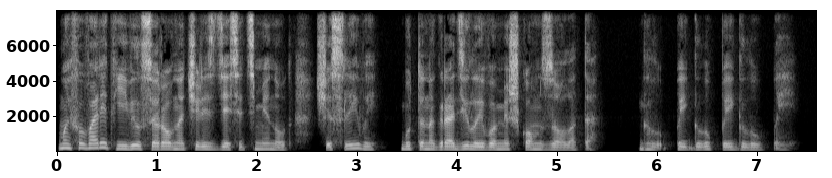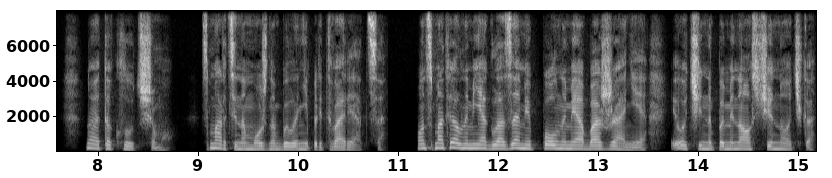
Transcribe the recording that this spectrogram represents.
Мой фаворит явился ровно через 10 минут, счастливый, будто наградила его мешком золота. Глупый, глупый, глупый. Но это к лучшему. С Мартином можно было не притворяться. Он смотрел на меня глазами полными обожания и очень напоминал щеночка,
